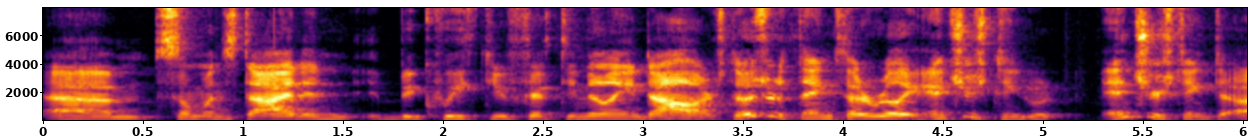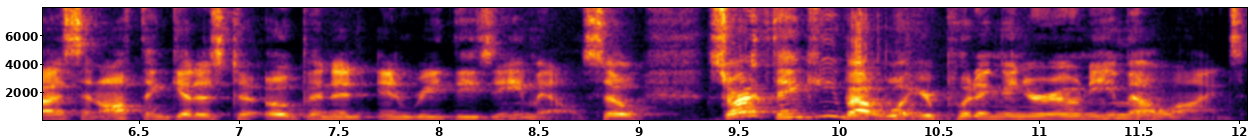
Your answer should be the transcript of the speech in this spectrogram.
um, someone's died and bequeathed you fifty million dollars. Those are things that are really interesting interesting to us and often get us to open and, and read these emails. So start thinking about what you're putting in your own email lines.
